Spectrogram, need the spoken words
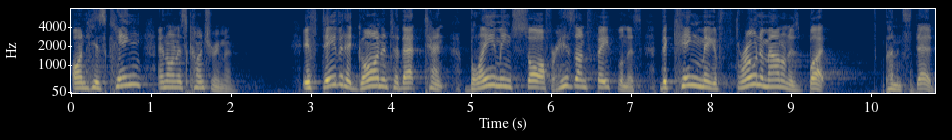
on his king and on his countrymen. If David had gone into that tent blaming Saul for his unfaithfulness, the king may have thrown him out on his butt. But instead,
